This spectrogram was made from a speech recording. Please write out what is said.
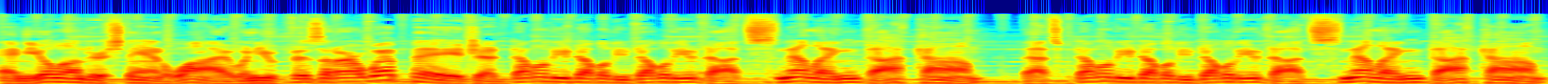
and you'll understand why when you visit our webpage at www.snelling.com. That's www.snelling.com.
